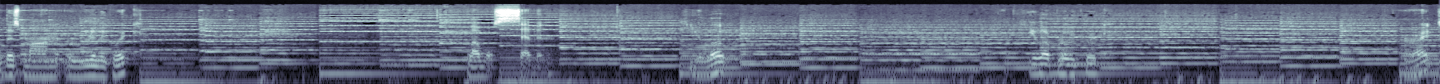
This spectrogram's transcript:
Handle this mon really quick. Level 7. Heal up. Heal up really quick. Alright.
